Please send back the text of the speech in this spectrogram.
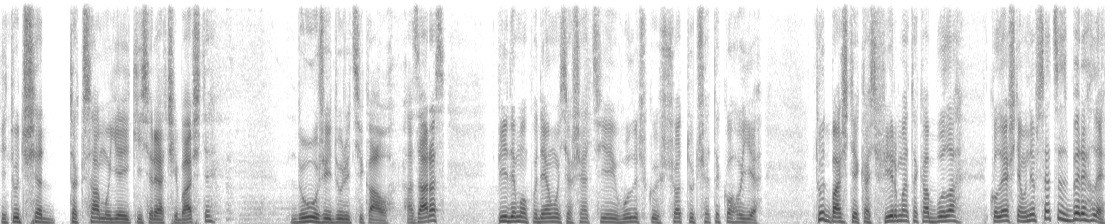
І тут ще так само є якісь речі, бачите? Дуже і дуже цікаво. А зараз підемо, подивимося ще цією вуличкою, що тут ще такого є. Тут, бачите, якась фірма така була, колишня, вони все це зберегли.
